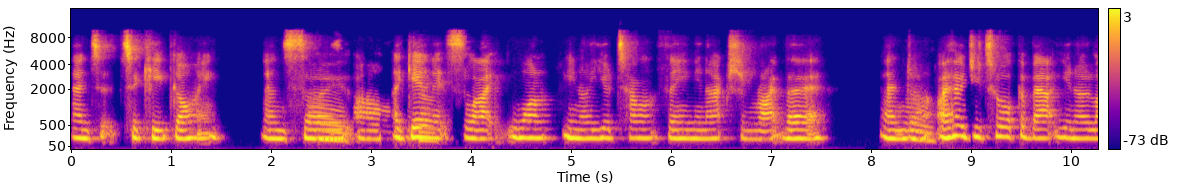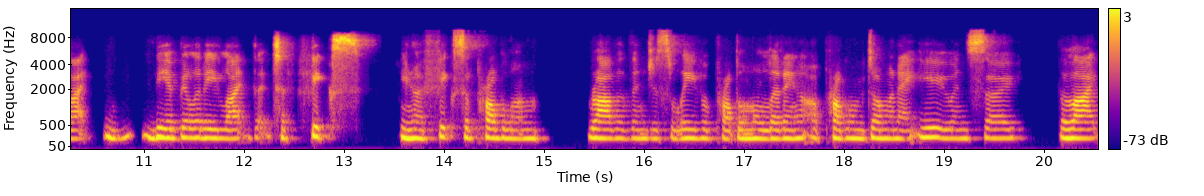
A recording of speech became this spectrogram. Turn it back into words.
and to, to keep going. And so, um, again, yeah. it's like one, you know, your talent theme in action right there. And mm. uh, hmm. I heard you talk about, you know, like the ability, like that, to fix, you know, fix a problem rather than just leave a problem or letting a problem dominate you. And so, like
